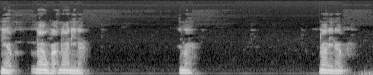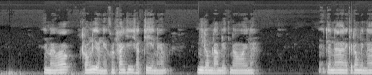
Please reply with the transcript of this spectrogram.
เนี่ยครับหน้าองค์พระหน้านี้นะ เห็นไหมหน้านี้นะครับ เห็นไหมว่าท้องเหลืองเนี่ยค่อนข้างที่ชัดเจนนะครับ มีลมลำเล็กน้อยนะแต่หน้าเนี่ยก็ต้องเป็นหน้า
